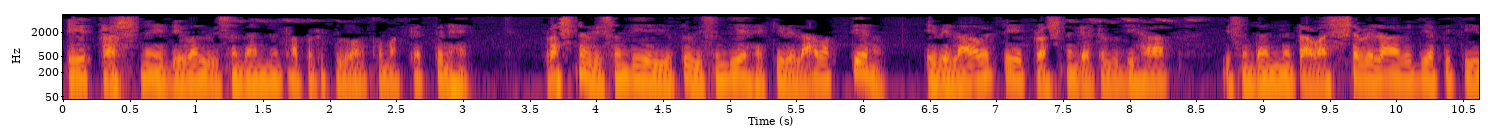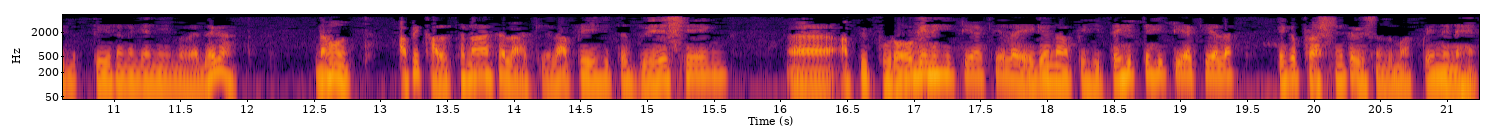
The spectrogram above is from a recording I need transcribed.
ඒ ප්‍රශ්නේ දේවල් විසඳන්නට අපට පුළුවන් කමක් නැත්තේ. ප්‍රශ්න විසඳිය යුතු විසඳිය හැකි වෙලාවක් තියෙනවා. ඒ වෙලාවට ඒ ප්‍රශ්න ගැටලු දිහා විසඳන්නට අවශ්‍ය වෙලාවෙදී අපි තීරණ ගැනීම වැදගත්. නමුත් අපි කල්පනා කළා කියලා අපේ හිත ද්වේෂයෙන් අපි පුරෝගෙන හිටියා කියලා ඒ ගැන අපි හිත හිත හිටියා කියලා ඒක ප්‍රශ්නෙට විසඳුමක් වෙන්නේ නැහැ.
